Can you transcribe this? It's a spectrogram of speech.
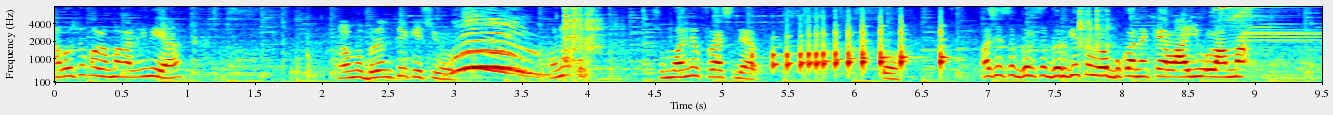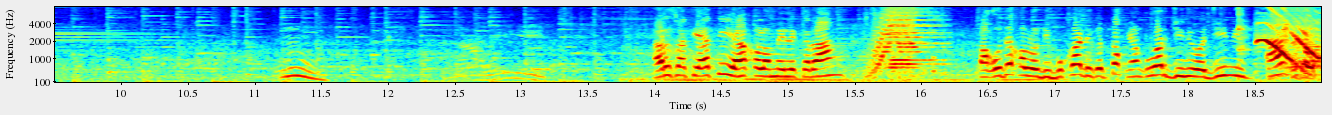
aku tuh kalau makan ini ya, nggak mau berhenti Kisyu. Karena semuanya fresh lihat. Tuh, masih seger-seger gitu loh, bukannya kayak layu lama. Hmm. Harus hati-hati ya kalau milik kerang. Takutnya kalau dibuka diketok yang keluar jini wajini. Ah.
